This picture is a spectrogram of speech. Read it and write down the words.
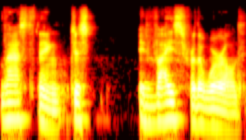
last thing, just advice for the world.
